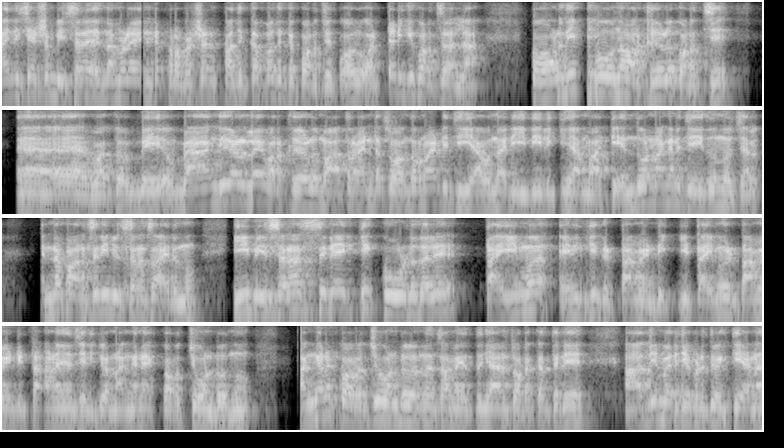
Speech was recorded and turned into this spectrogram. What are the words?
അതിനുശേഷം ബിസിനസ് നമ്മുടെ എന്റെ പ്രൊഫഷൻ പതുക്കെ പതുക്കെ കുറച്ച് ഒറ്റടിക്ക് കുറച്ചതല്ല കോടതിയിൽ പോകുന്ന വർക്കുകൾ കുറച്ച് ബാങ്കുകളുടെ വർക്കുകൾ മാത്രം എന്റെ സ്വതന്ത്രമായിട്ട് ചെയ്യാവുന്ന രീതിയിലേക്ക് ഞാൻ മാറ്റി. എന്തുകൊണ്ട് അങ്ങനെ ചെയ്തു എന്ന് വെച്ചാൽ എന്റെ മനസ്സിൽ ഈ ബിസിനസ് ആയിരുന്നു. ഈ ബിസിനസ്സിലേക്ക് കൂടുതൽ ടൈം എനിക്ക് കിട്ടാൻ വേണ്ടി ഈ ടൈം കിട്ടാൻ വേണ്ടിയിട്ടാണ് ഞാൻ ശരിക്കും പറഞ്ഞാൽ അങ്ങനെ കുറച്ചു കൊണ്ടുവന്നു. അങ്ങനെ കുറച്ചു കൊണ്ടുവന്ന സമയത്ത് ഞാൻ തുടക്കത്തിൽ ആദ്യം പരിചയപ്പെടുത്തിയ വ്യക്തിയാണ്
